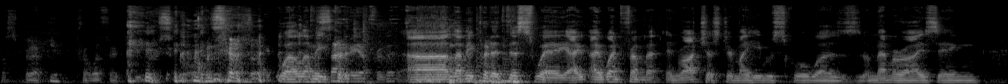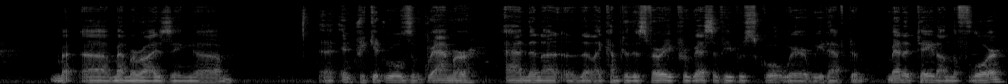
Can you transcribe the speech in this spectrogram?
Must have been a prolific Hebrew school. Sounds like. Well, let me Sign put it- up for that. Uh, let me put it this way: I, I went from uh, in Rochester. My Hebrew school was memorizing, me- uh, memorizing um, uh, intricate rules of grammar, and then I, and then I come to this very progressive Hebrew school where we'd have to meditate on the floor,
